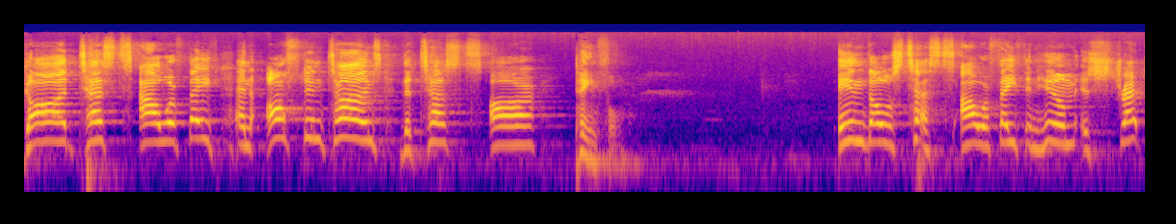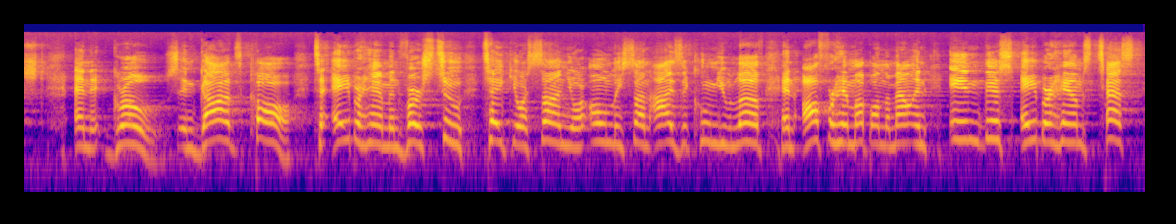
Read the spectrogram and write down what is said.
God tests our faith, and oftentimes the tests are painful. In those tests, our faith in Him is stretched and it grows. In God's call to Abraham in verse 2 take your son, your only son, Isaac, whom you love, and offer him up on the mountain. In this, Abraham's test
